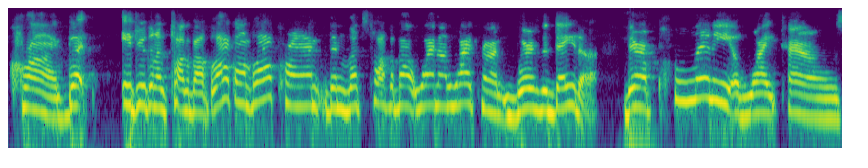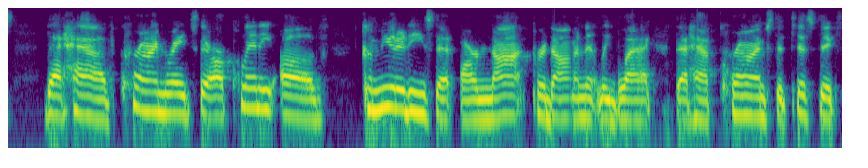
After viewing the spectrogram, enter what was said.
crime. But if you're going to talk about black on black crime, then let's talk about white on white crime. Where's the data? There are plenty of white towns that have crime rates. There are plenty of communities that are not predominantly black that have crime statistics,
